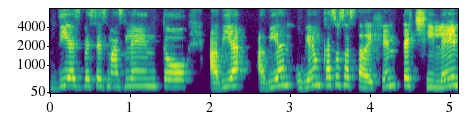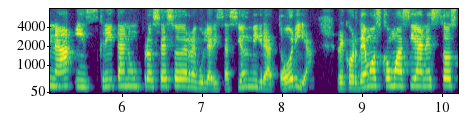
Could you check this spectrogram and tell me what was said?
diez veces más lento. Había, habían, hubieron casos hasta de gente chilena inscrita en un proceso de regularización migratoria. Recordemos cómo hacían estos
